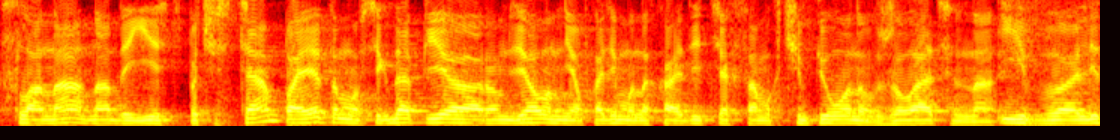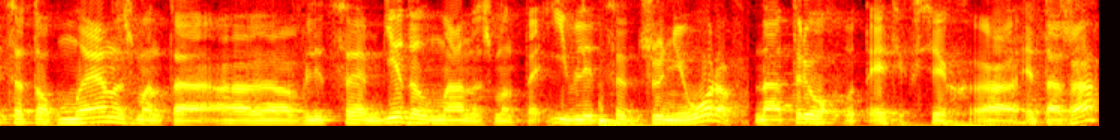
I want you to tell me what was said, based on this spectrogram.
слона надо есть по частям, поэтому всегда первым делом необходимо находить тех самых чемпионов желательно и в лице топ-менеджмента, в лице middle менеджмента и в лице джуниоров на трех вот этих всех этажах,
